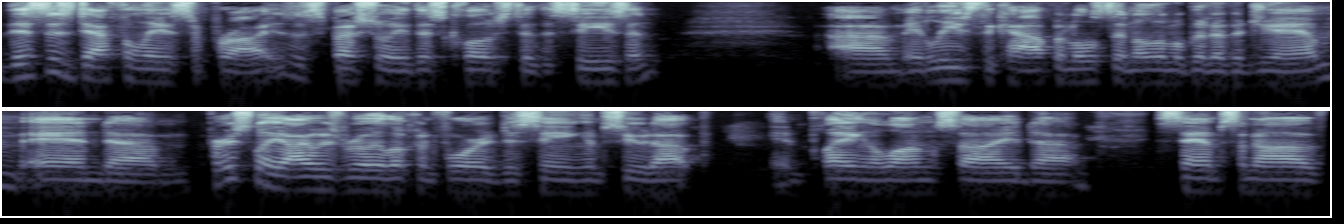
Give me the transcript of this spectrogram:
this is definitely a surprise, especially this close to the season. Um, it leaves the Capitals in a little bit of a jam. And um, personally, I was really looking forward to seeing him suit up and playing alongside uh, Samsonov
